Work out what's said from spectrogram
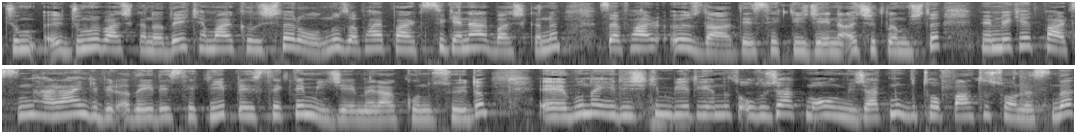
Cum- e, Cumhurbaşkanı adayı Kemal Kılıçdaroğlu'nu Zafer Partisi Genel Başkanı Zafer Özdağ destekleyeceğini açıklamıştı. Memleket Partisi'nin herhangi bir adayı destekleyip desteklemeyeceği merak konusuydu. E, buna ilişkin bir yanıt olacak mı olmayacak mı bu toplantı sonrasında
